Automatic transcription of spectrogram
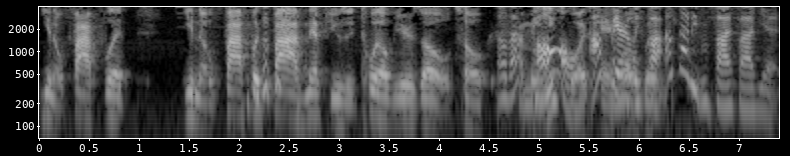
you know, five foot, you know, five foot five nephews at 12 years old. So, oh, that's I mean, tall. these boys I'm came barely over. five. I'm not even five five yet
